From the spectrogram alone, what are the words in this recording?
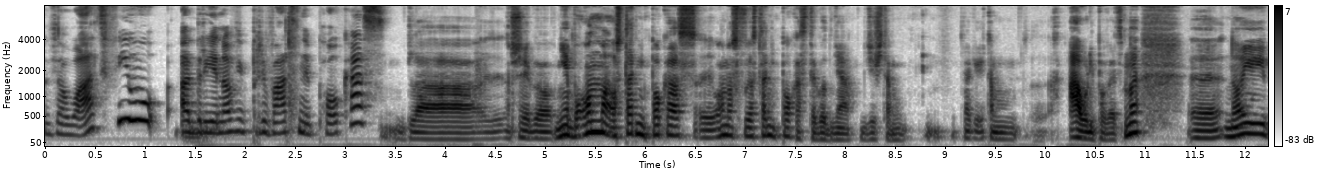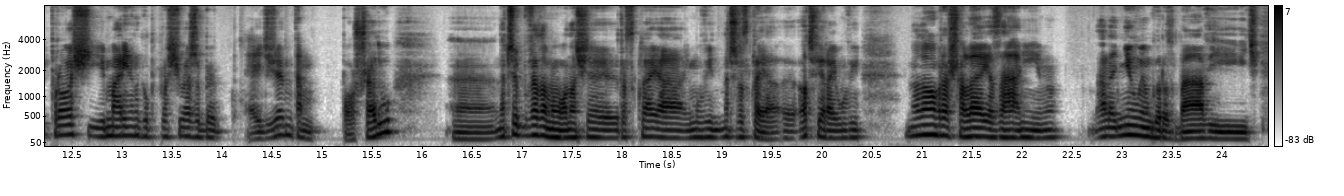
załatwił Adrianowi prywatny pokaz. dla znaczy jego, nie, bo on ma ostatni pokaz, y, on ma swój ostatni pokaz tego dnia, gdzieś tam, w jakiejś tam auli powiedzmy, Y, no i prosi, Marian go poprosiła, żeby Adrian tam poszedł, Y, znaczy wiadomo, ona się rozkleja i mówi, znaczy rozkleja, otwiera i mówi, no dobra, szaleję za nim, ale nie umiem go rozbawić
